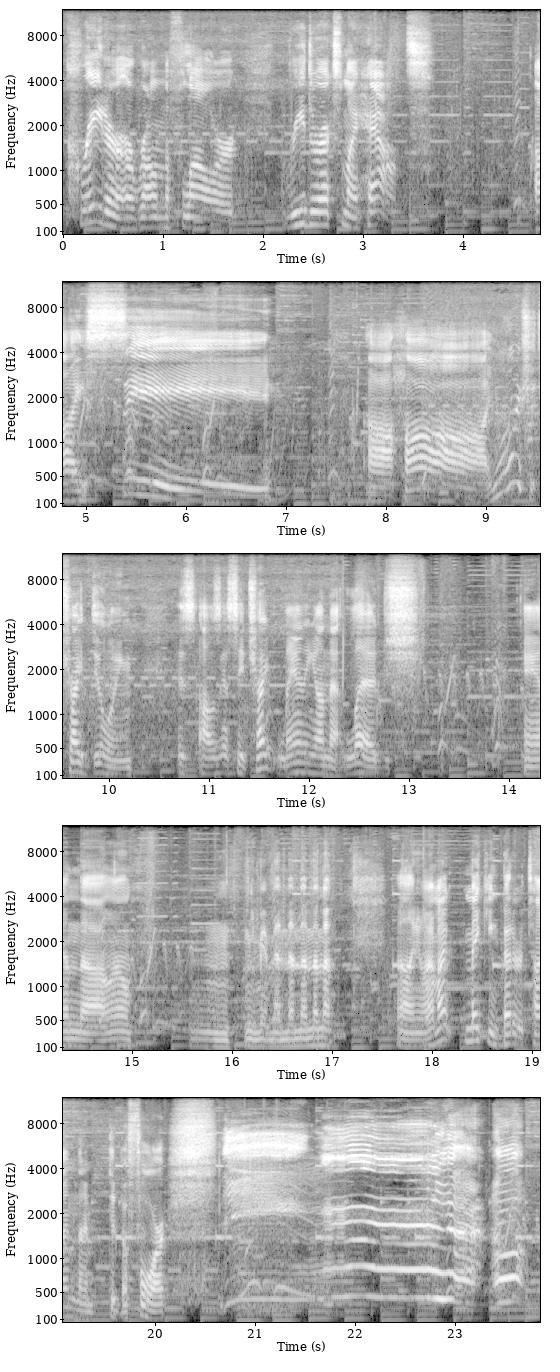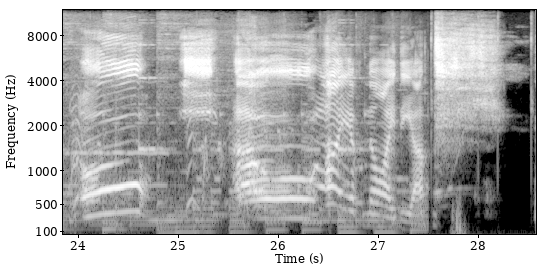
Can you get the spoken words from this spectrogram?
crater around the flower redirects my hat. I see! Aha! You know what I should try doing? Is I was gonna say, try landing on that ledge. And, uh, well... Mm, uh, anyway, am I making better time than I did before? Oh, oh, oh, I have no idea.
